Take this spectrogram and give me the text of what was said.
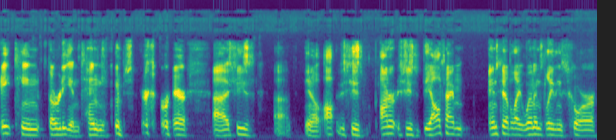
18, 30, and 10 games in her career. Uh, she's uh, you know, all, she's honor, she's the all-time NCAA women's leading scorer,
